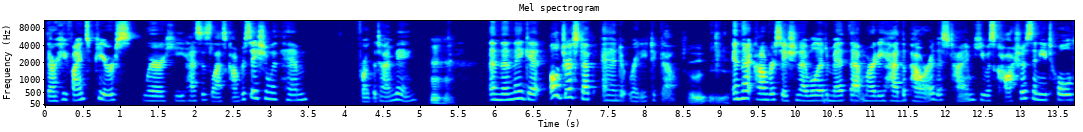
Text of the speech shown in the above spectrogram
There he finds Pierce, where he has his last conversation with him for the time being. hmm And then they get all dressed up and ready to go. Ooh. In that conversation, I will admit that Marty had the power this time. He was cautious and he told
